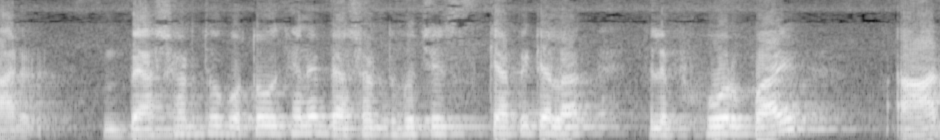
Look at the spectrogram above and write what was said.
আর ব্যাসার্ধ কত এখানে? ব্যাসার্ধ হচ্ছে ক্যাপিটাল আর তাহলে ফোর পাই আর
